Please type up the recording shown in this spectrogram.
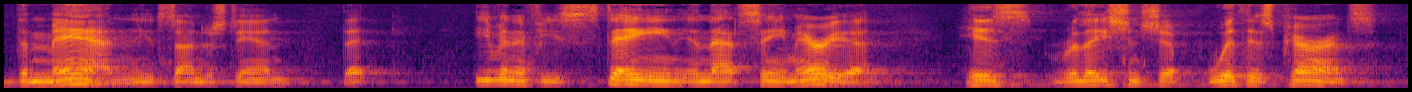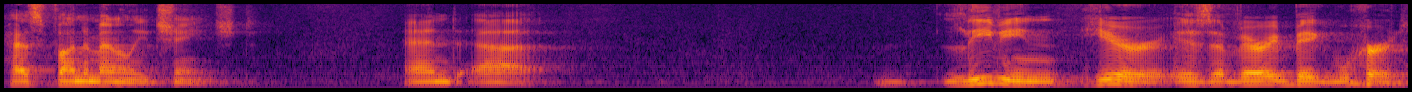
the man needs to understand that even if he's staying in that same area, his relationship with his parents has fundamentally changed. And uh, leaving here is a very big word.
